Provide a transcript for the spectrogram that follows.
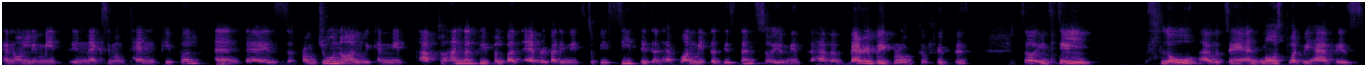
can only meet in maximum ten people, and there is from June on we can meet up to hundred people, but everybody needs to be seated and have one meter distance. So you need to have a very big room to fit this. So it's still slow, I would say, and most what we have is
